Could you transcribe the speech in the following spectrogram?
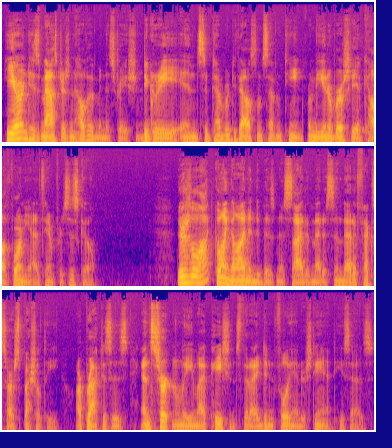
He earned his Master's in Health Administration degree in September 2017 from the University of California at San Francisco. There's a lot going on in the business side of medicine that affects our specialty, our practices, and certainly my patients that I didn't fully understand, he says.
